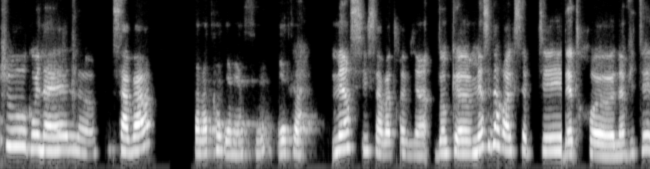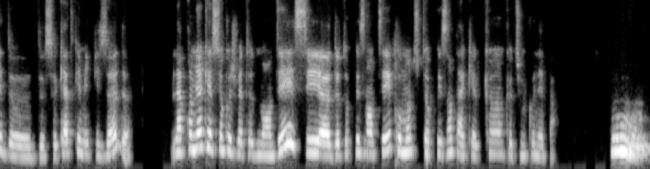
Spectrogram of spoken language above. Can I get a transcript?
Bonjour Gwenaëlle, ça va? Ça va très bien, merci. Et toi? Merci, ça va très bien. Donc, euh, merci d'avoir accepté d'être euh, l'invité de, ce quatrième épisode. La première question que je vais te demander, c'est euh, de te présenter. Comment tu te présentes à quelqu'un que tu ne connais pas? Hmm.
